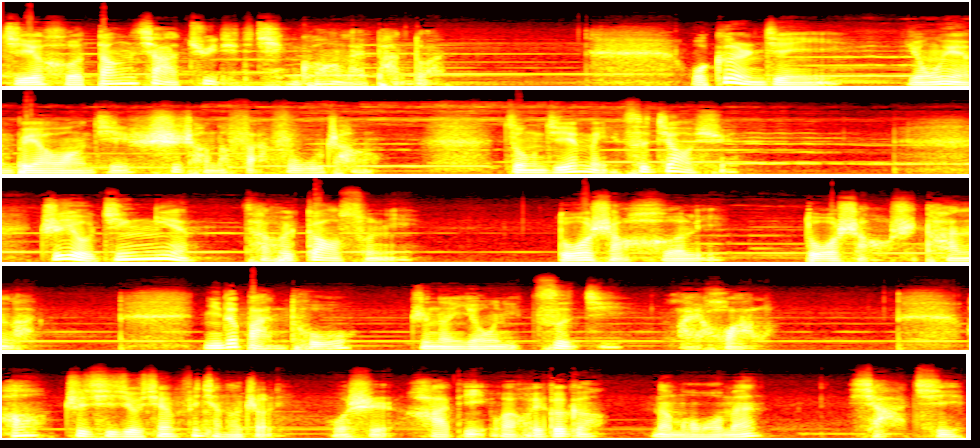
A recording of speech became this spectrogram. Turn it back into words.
结合当下具体的情况来判断。我个人建议。永远不要忘记市场的反复无常，总结每次教训。只有经验才会告诉你，多少合理，多少是贪婪。你的版图只能由你自己来画了。好，这期就先分享到这里。我是哈迪外汇哥哥，那么我们下期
